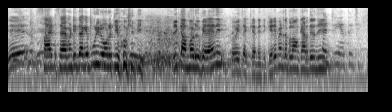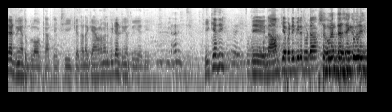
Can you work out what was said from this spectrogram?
ਜੇ ਸਾਈਡ 70 ਤੇ ਆ ਕੇ ਪੂਰੀ ਰੋਣ ਰੱਖੀ ਹੋ ਗਈ ਤੀ। ਵੀ ਕੰਮ ਅੜੂ ਫੇਰ ਇਹਦੀ ਕੋਈ ਚੱਕਰ ਨਹੀਂ ਜੀ। ਕਿਹੜੇ ਪਿੰਡ ਤੋਂ ਬਿਲੋਂਗ ਕਰਦੇ ਹੋ ਜੀ? ਹੱਡੀਆਂ ਤੋਂ ਜੀ। ਢੱਡਰੀਆਂ ਤੋਂ ਬਿਲੋਂਗ ਕਰਦੇ ਹੋ। ਠੀਕ ਹੈ ਸਾਡਾ ਕੈਮਰਾਮੈਨ ਵੀ ਢੱਡਰੀਆਂ ਤੋਂ ਹੀ ਹੈ ਜੀ। ਹਾਂਜੀ। ਠੀਕ ਹੈ ਜੀ? ਤੇ ਨਾਮ ਕੀ ਹੈ ਵੱਡੇ ਵੀਰੇ ਤੁਹਾਡਾ? ਸੁਖਵਿੰਦਰ ਸਿੰਘ ਵੀਰੇ।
